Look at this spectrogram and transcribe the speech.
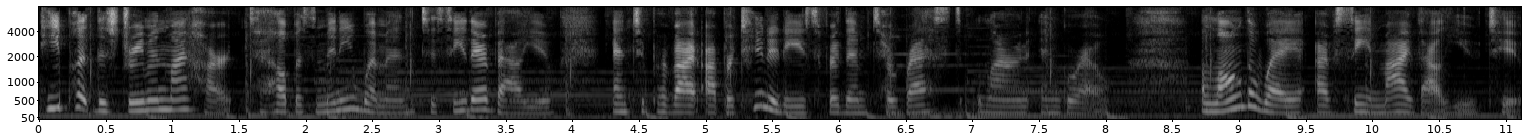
He put this dream in my heart to help as many women to see their value and to provide opportunities for them to rest, learn, and grow. Along the way, I've seen my value too.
